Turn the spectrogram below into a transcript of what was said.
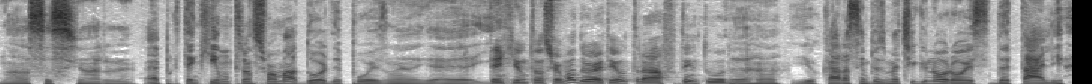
Nossa senhora, velho. É porque tem que ir um transformador depois, né? É, e- Tem aqui um transformador, tem o trafo, tem tudo. Aham. E o cara simplesmente ignorou esse detalhe.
